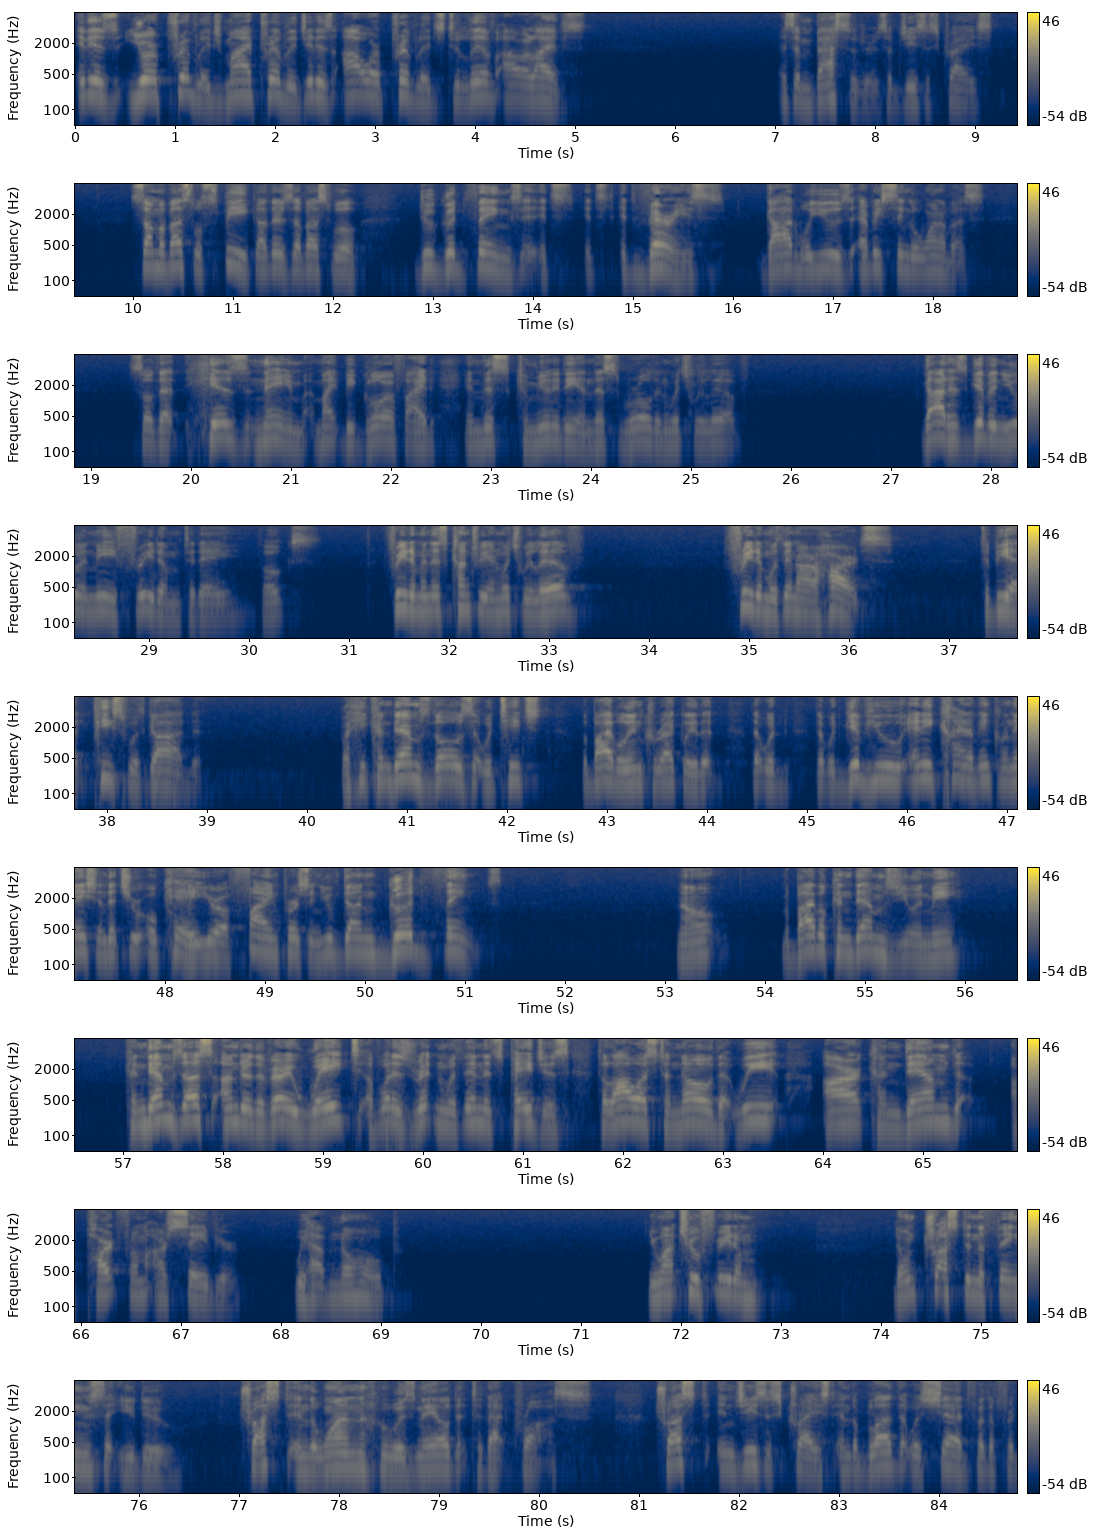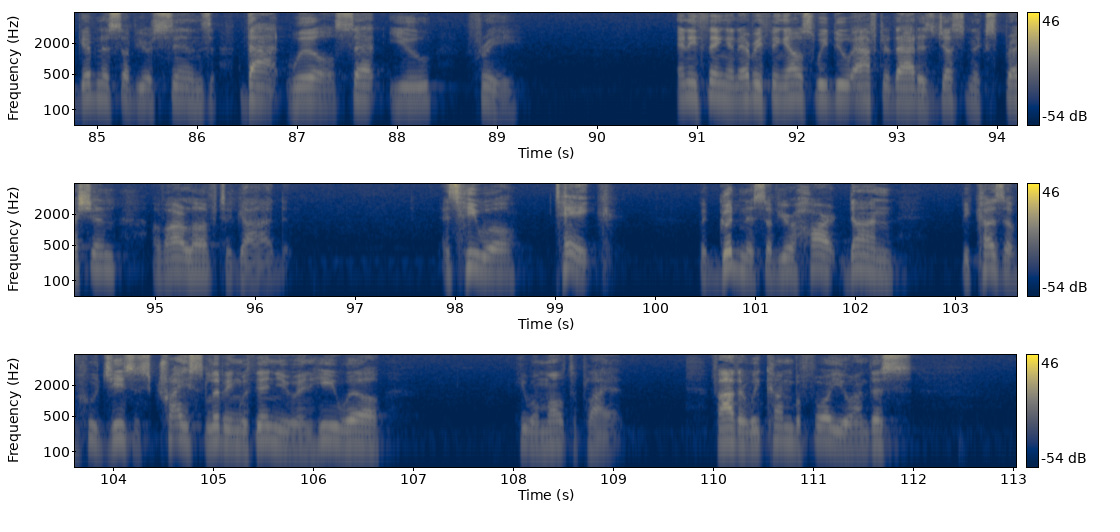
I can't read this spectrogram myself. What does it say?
It is your privilege, my privilege, it is our privilege to live our lives as ambassadors of Jesus Christ. Some of us will speak, others of us will do good things. It's, it's, it varies. God will use every single one of us so that His name might be glorified in this community, in this world in which we live. God has given you and me freedom today, folks. Freedom in this country in which we live, freedom within our hearts to be at peace with God. But He condemns those that would teach the Bible incorrectly, that, that, would, that would give you any kind of inclination that you're okay, you're a fine person, you've done good things. No, the Bible condemns you and me, condemns us under the very weight of what is written within its pages to allow us to know that we are condemned apart from our Savior. We have no hope. You want true freedom? Don't trust in the things that you do. Trust in the one who was nailed to that cross. Trust in Jesus Christ and the blood that was shed for the forgiveness of your sins. That will set you free. Anything and everything else we do after that is just an expression of our love to God as He will take the goodness of your heart done because of who Jesus Christ living within you, and He will, He will multiply it. Father, we come before you on this,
